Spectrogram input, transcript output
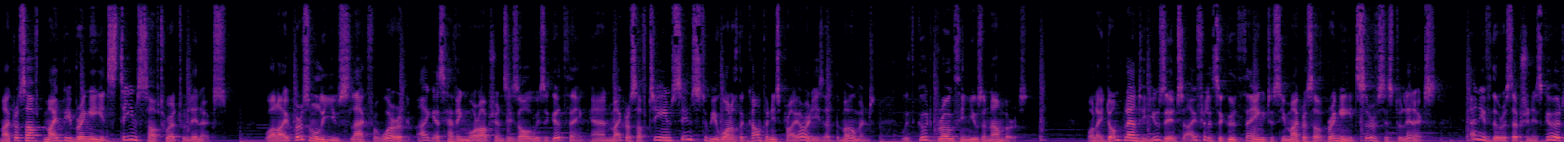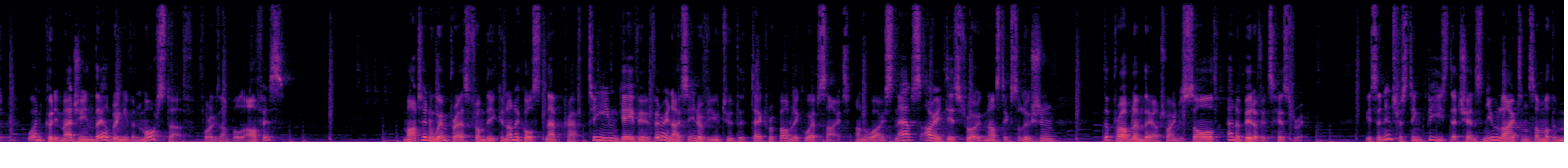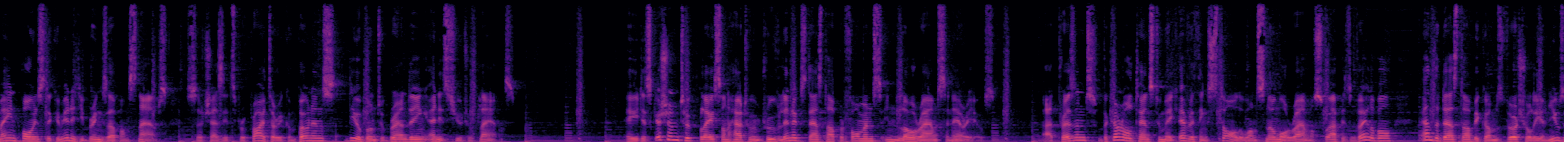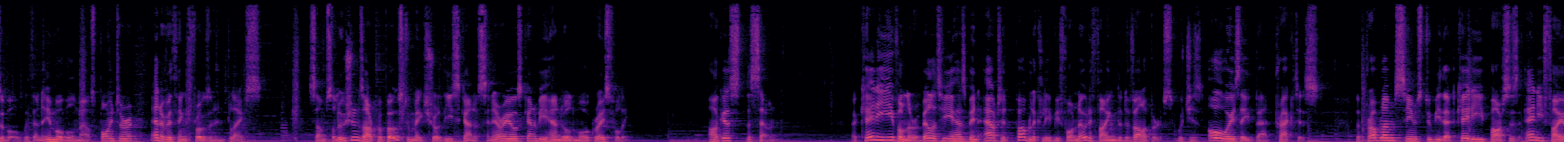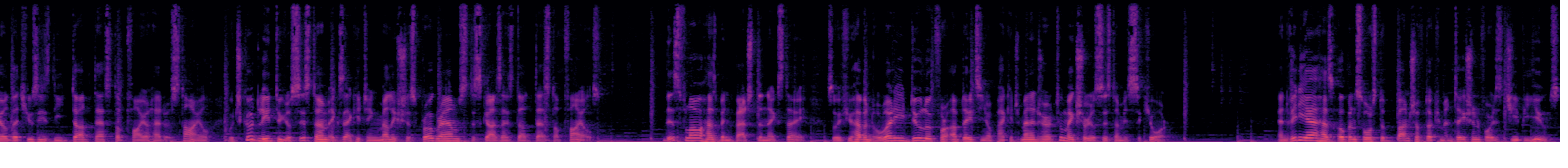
Microsoft might be bringing its Teams software to Linux. While I personally use Slack for work, I guess having more options is always a good thing, and Microsoft Teams seems to be one of the company's priorities at the moment, with good growth in user numbers. While I don't plan to use it, I feel it's a good thing to see Microsoft bringing its services to Linux. And if the reception is good, one could imagine they'll bring even more stuff, for example Office. Martin Wimpress from the Canonical Snapcraft team gave a very nice interview to the Tech Republic website on why snaps are a distro-agnostic solution the problem they are trying to solve, and a bit of its history. It's an interesting piece that sheds new light on some of the main points the community brings up on Snaps, such as its proprietary components, the Ubuntu branding, and its future plans. A discussion took place on how to improve Linux desktop performance in low RAM scenarios. At present, the kernel tends to make everything stall once no more RAM or swap is available, and the desktop becomes virtually unusable with an immobile mouse pointer and everything frozen in place. Some solutions are proposed to make sure these kind of scenarios can be handled more gracefully. August the 7th. A KDE vulnerability has been outed publicly before notifying the developers, which is always a bad practice. The problem seems to be that KDE parses any file that uses the .desktop file header style, which could lead to your system executing malicious programs disguised as .desktop files. This flaw has been patched the next day, so if you haven't already, do look for updates in your package manager to make sure your system is secure. NVIDIA has open sourced a bunch of documentation for its GPUs.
